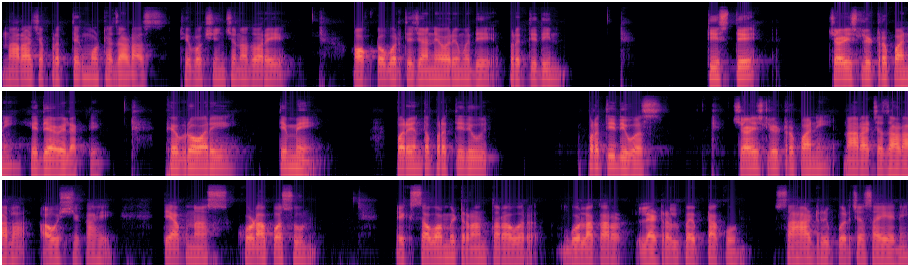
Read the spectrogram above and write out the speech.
नारळाच्या प्रत्येक मोठ्या झाडास ठिबक सिंचनाद्वारे ऑक्टोबर ते जानेवारीमध्ये प्रतिदिन तीस ते चाळीस लिटर पाणी हे द्यावे लागते. फेब्रुवारी ते मे पर्यंत प्रतिदिव प्रतिदिवस चाळीस लिटर पाणी नारळाच्या झाडाला आवश्यक आहे. ते आपणास खोडापासून एक सव्वा मीटर अंतरावर गोलाकार लॅटरल पाईप टाकून सहा ड्रिपरच्या साह्याने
